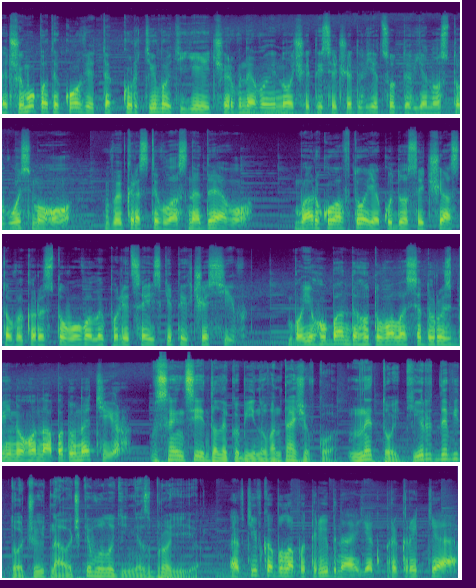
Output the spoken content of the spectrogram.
А чому Патикові так кортіло тієї червневої ночі 1998-го викрасти власне дево? Марку авто, яку досить часто використовували поліцейські тих часів, бо його банда готувалася до розбійного нападу на тір. В сенсі далекобійну вантажівку, не той тір, де відточують навички володіння зброєю. Автівка була потрібна як прикриття,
